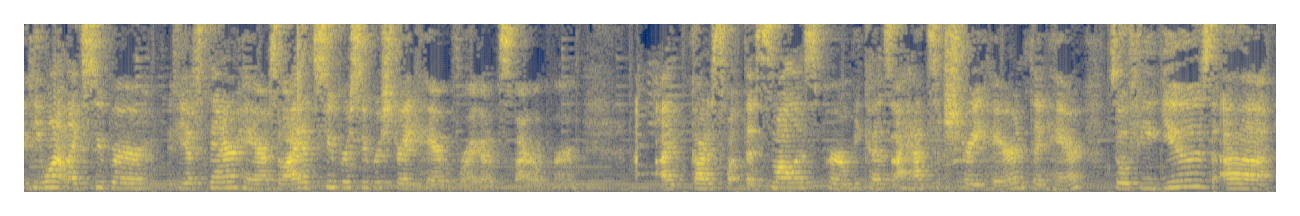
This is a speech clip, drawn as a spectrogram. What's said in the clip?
if you want like super, if you have thinner hair, so I had super, super straight hair before I got a spiral perm. I got a, the smallest perm because I had such straight hair and thin hair. So if you use a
